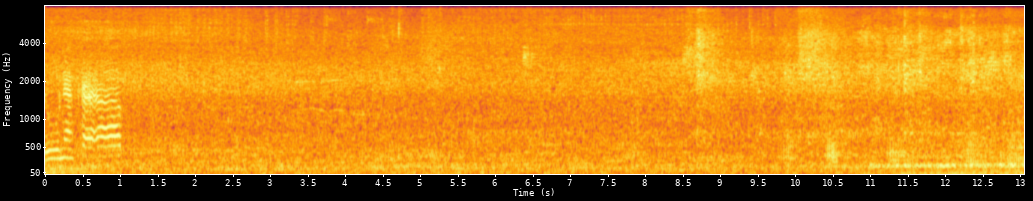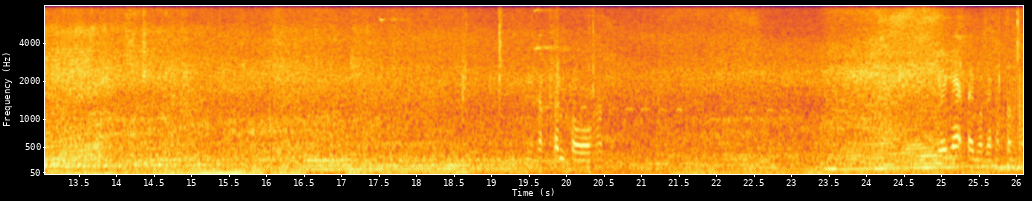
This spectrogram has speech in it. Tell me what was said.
ดูนะครับ นี่ครับต้นโพครับ เยอะแยะไปหมดเลยครับต้นโพ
